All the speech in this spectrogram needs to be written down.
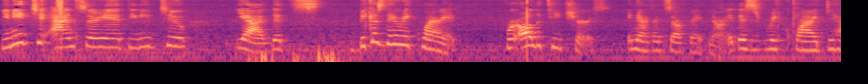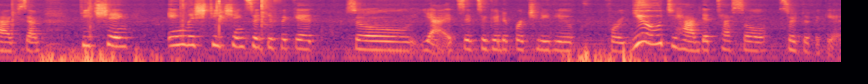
You need to answer it, you need to, yeah, that's because they require it for all the teachers in Acadsoc right now. It is required to have some teaching, English teaching certificate. So yeah, it's it's a good opportunity for you to have the TESOL certificate.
